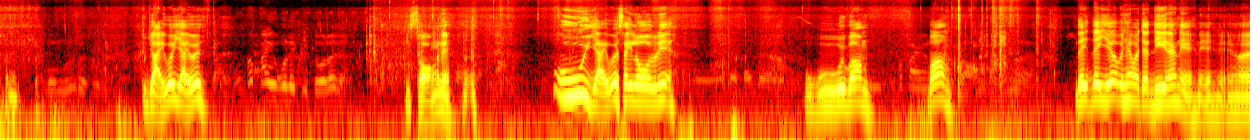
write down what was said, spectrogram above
ช่อนใหญ่เว้ยใหญ่เว้ยเขาไปคนละกี่ตัวแล้วเนี่ยที่สองอะเนี่ย อุ้ยใหญ่เว้ยไซโลตัวนี้ อุ้ยบอมบอม ได้ได้เยอะไม่ใช่ว่าจะดีนะเนี่ยเนี่ยเนี่ยมา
